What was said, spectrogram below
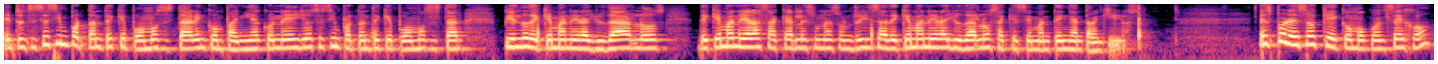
Entonces es importante que podamos estar en compañía con ellos, es importante que podamos estar viendo de qué manera ayudarlos, de qué manera sacarles una sonrisa, de qué manera ayudarlos a que se mantengan tranquilos. Es por eso que como consejo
